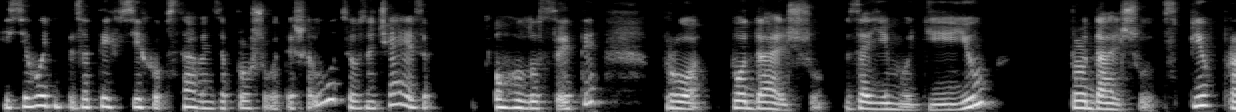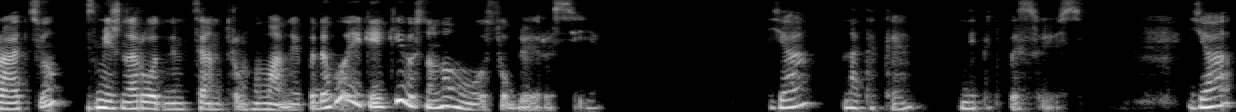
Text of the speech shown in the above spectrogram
І сьогодні за тих всіх обставин запрошувати шалу, це означає оголосити про подальшу взаємодію, про дальшу співпрацю з Міжнародним центром гуманної педагогіки, який в основному уособлює Росія. Я на таке не підписуюсь. Я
